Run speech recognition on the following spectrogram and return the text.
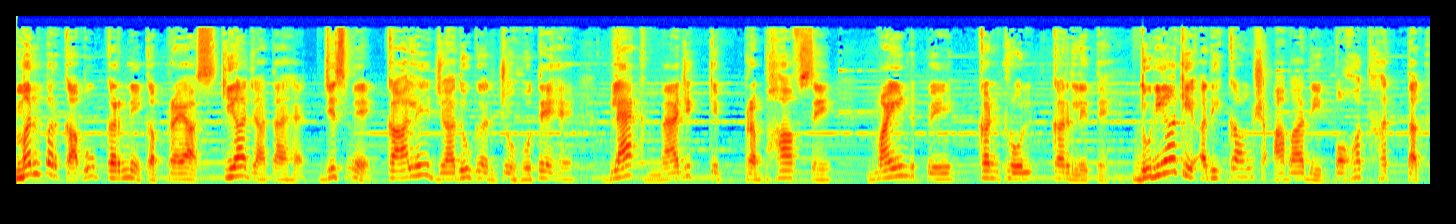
मन पर काबू करने का प्रयास किया जाता है, जिसमें काले जादूगर जो होते हैं ब्लैक मैजिक के प्रभाव से माइंड पे कंट्रोल कर लेते हैं। दुनिया की अधिकांश आबादी बहुत हद तक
